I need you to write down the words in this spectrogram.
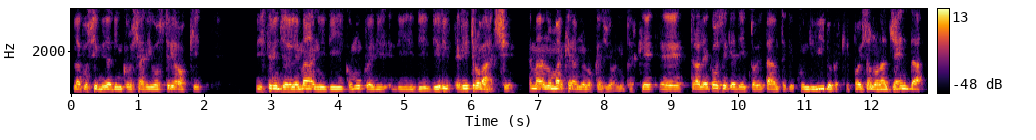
la possibilità di incrociare i vostri occhi, di stringere le mani, di comunque di, di, di, di ritrovarci ma non mancheranno le occasioni, perché eh, tra le cose che hai detto, le tante che condivido, perché poi sono l'agenda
